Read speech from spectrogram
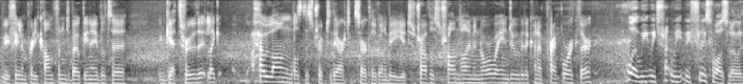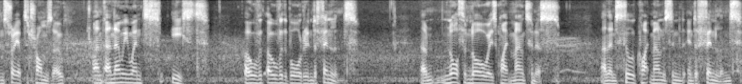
were you feeling pretty confident about being able to get through that? Like, how long was this trip to the Arctic Circle going to be? You to travel to Trondheim in Norway and do a bit of kind of prep work there? Well, we we, tra- we, we flew to Oslo and straight up to Tromsø, and, and then we went east over over the border into Finland and north of Norway is quite mountainous, and then still quite mountainous in, into Finland.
